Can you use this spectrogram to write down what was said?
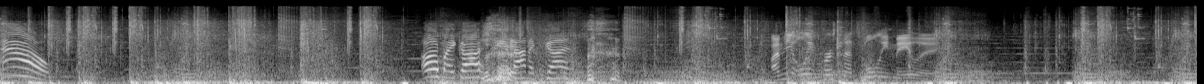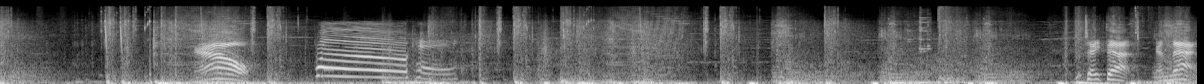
Ow! Oh my gosh, the amount of guns. I'm the only person that's only melee. Ow! Whoa, okay. Take that and that.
